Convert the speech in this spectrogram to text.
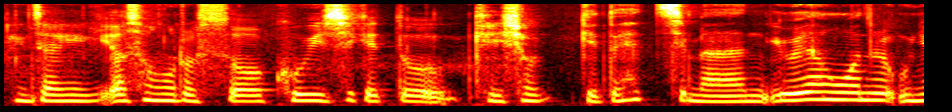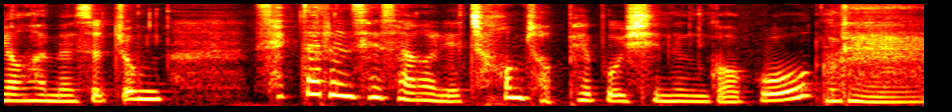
굉장히 여성으로서 고위직에 또 계셨기도 했지만 요양원을 운영하면서 좀 색다른 세상을 처음 접해 보시는 거고 네.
